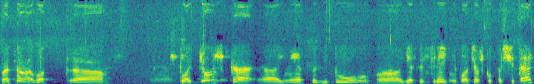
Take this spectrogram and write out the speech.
Ну, это вот э, платежка э, имеется в виду, э, если среднюю платежку посчитать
